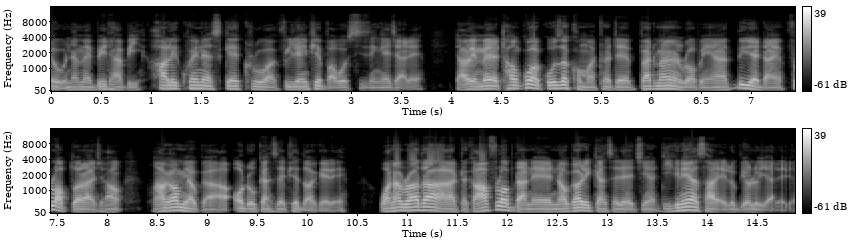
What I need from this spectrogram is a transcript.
လို့နာမည်ပေးထားပြီး Harley Quinn နဲ့ Scarecrow က villain ဖြစ်ပါဖို့စီစဉ်ခဲ့ကြတယ်။ဒါပေမဲ့1990မှာထွက်တဲ့ Batman and Robin ကသိတဲ့အတိုင်း flop သွားတာကြောင့်ငါးကားမြောက်က auto cancel ဖြစ်သွားခဲ့တယ်။ Warner Brother ကတကား flop တာနဲ့နောက်ကားတွေ cancel တဲ့အချင်းဒီကနေ့ကစားတယ်လို့ပြောလို့ရတယ်ဗျ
